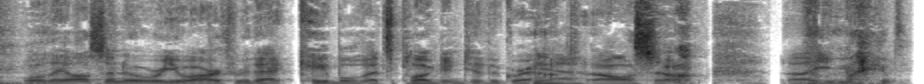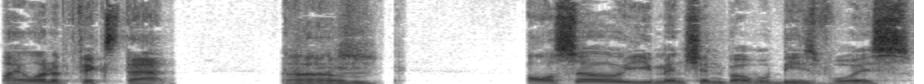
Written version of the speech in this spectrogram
Well, they also know where you are through that cable that's plugged into the ground. Yeah. Also, uh, you might might want to fix that. Um, also, you mentioned Bumblebee's voice.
